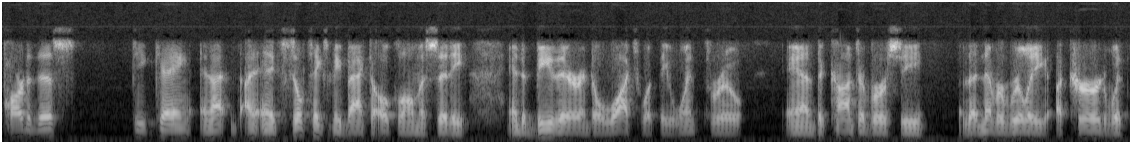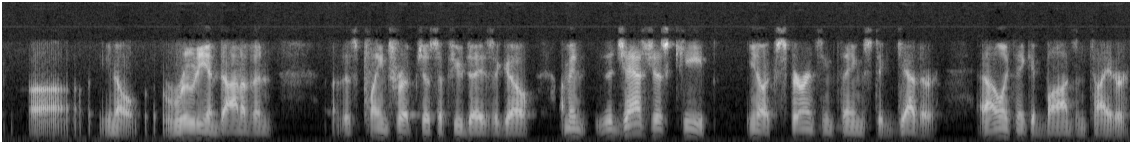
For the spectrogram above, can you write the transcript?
part of this PK, and, I, I, and it still takes me back to Oklahoma City and to be there and to watch what they went through and the controversy that never really occurred with, uh, you know, Rudy and Donovan, uh, this plane trip just a few days ago. I mean, the Jazz just keep, you know, experiencing things together. And I only think it bonds them tighter.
